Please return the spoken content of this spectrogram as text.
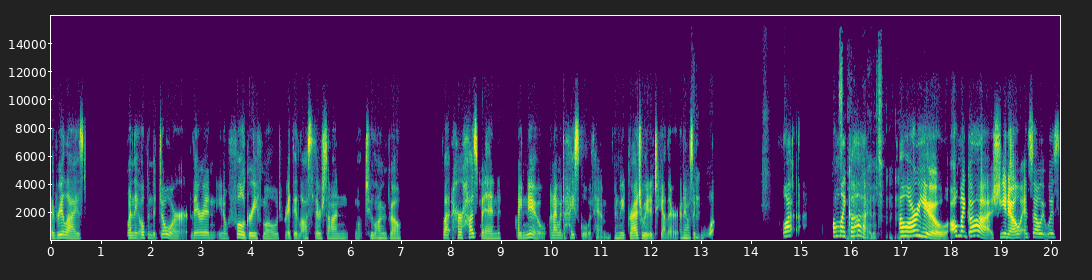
I realized when they opened the door, they're in, you know, full grief mode, right? They lost their son not too long ago. But her husband, I knew, and I went to high school with him and we had graduated together. And I was like, hmm. what? What? Oh my God. How are you? Oh my gosh. You know, and so it was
